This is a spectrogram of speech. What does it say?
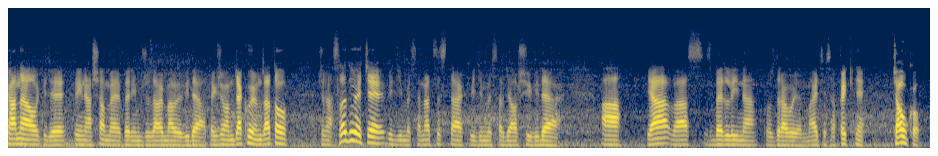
kanál, kde prinášame, verím, že zaujímavé videá. Takže vám ďakujem za to, že nás sledujete, vidíme sa na cestách, vidíme sa v ďalších videách. A ja vás z Berlína pozdravujem. Majte sa pekne. Čauko.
